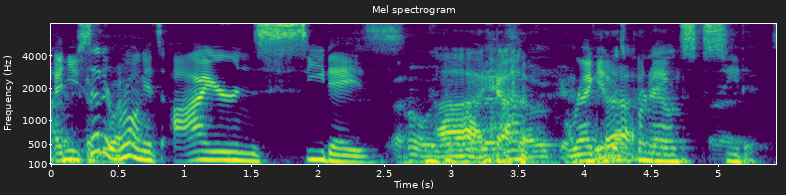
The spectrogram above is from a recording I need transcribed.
And you said it wrong. It's iron sea days. Oh, Ah, yeah. okay. Regular. It's pronounced Cetus.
